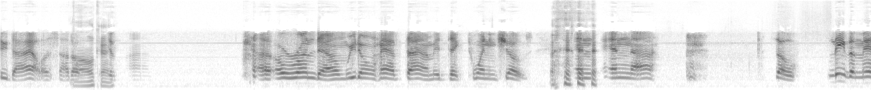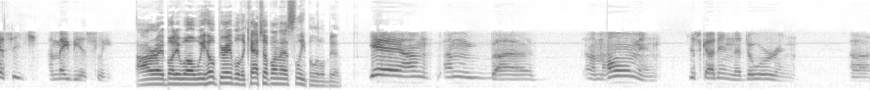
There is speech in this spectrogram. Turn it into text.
to Dallas. I don't Oh, okay. give a rundown. We don't have time. It'd take twenty shows, and and uh, so leave a message. I may be asleep. All right, buddy. Well, we hope you're able to catch up on that sleep a little bit. Yeah, I'm I'm uh, I'm home and just got in the door and uh,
